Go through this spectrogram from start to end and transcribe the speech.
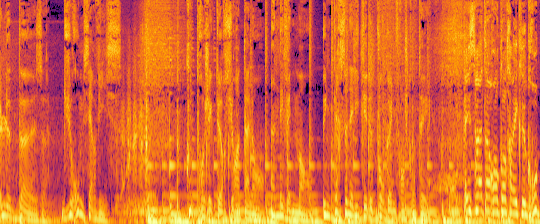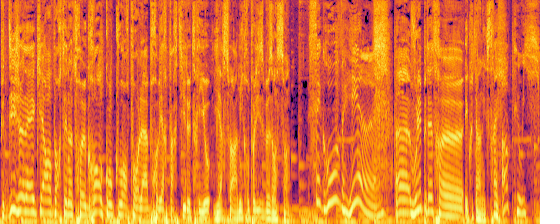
Le buzz du room service. Coup de projecteur sur un talent, un événement, une personnalité de Bourgogne-Franche-Comté. Et ce matin, rencontre avec le groupe Dijonais qui a remporté notre grand concours pour la première partie de trio hier soir à Micropolis Besançon. C'est Groove Hill. Euh, vous voulez peut-être euh, écouter un extrait? Oh que oui.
